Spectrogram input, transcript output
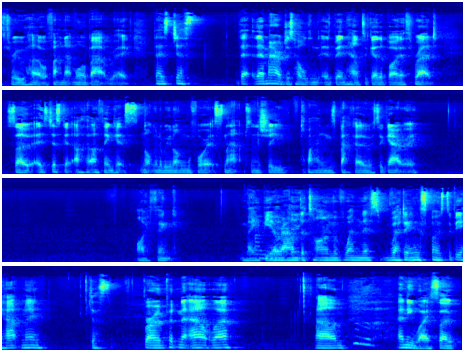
through her or found out more about Rick. There's just their, their marriage is holding is being held together by a thread. So it's just I, I think it's not going to be long before it snaps and she twangs back over to Gary. I think maybe I'm around the time of when this wedding's supposed to be happening. Just throwing putting it out there. Um, anyway, so,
